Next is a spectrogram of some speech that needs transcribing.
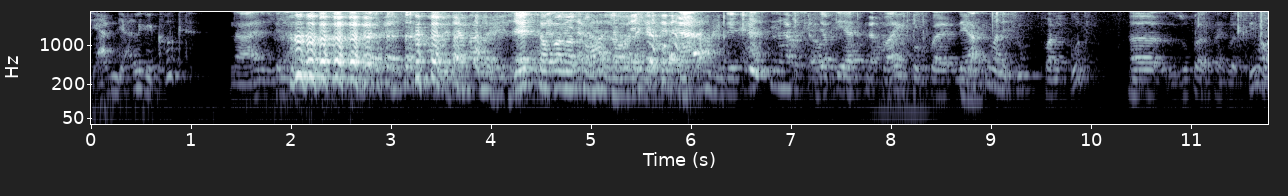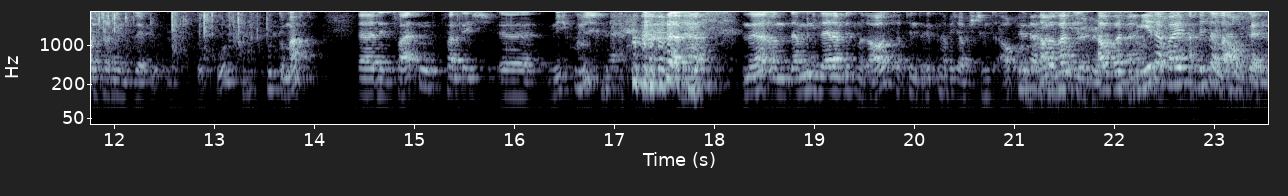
Die haben die alle geguckt? Nein, ich bin Jetzt auf einmal kommt es raus. Ich habe den ersten, den ersten habe ich auch. Ich habe die ersten zwei geguckt, weil der erste fand ich, fand ich gut. Äh, super, vielleicht übertrieben, aber ich fand ihn sehr gut, gut, gut gemacht. Äh, den zweiten fand ich äh, nicht gut. ja. ne? Und dann bin ich leider ein bisschen raus. Ich glaube, den dritten habe ich auch bestimmt auch. Aber was, aber was mir dabei jetzt ein bisschen auffällt,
